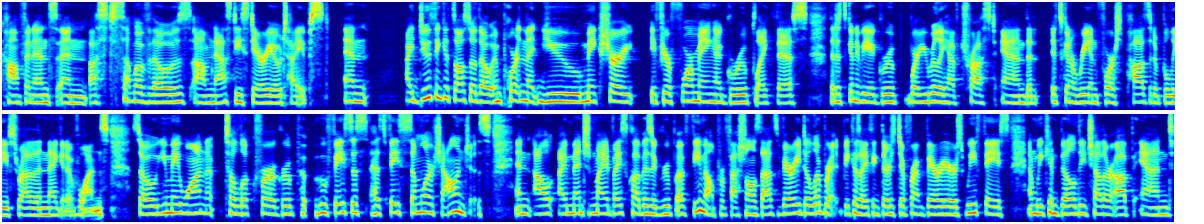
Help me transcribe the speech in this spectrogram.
confidence and bust some of those um, nasty stereotypes. And I do think it's also, though, important that you make sure if you're forming a group like this, that it's going to be a group where you really have trust and that it's going to reinforce positive beliefs rather than negative ones. So you may want to look for a group who faces has faced similar challenges. And I'll, I mentioned my advice club is a group of female professionals. That's very deliberate because I think there's different barriers we face and we can build each other up and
